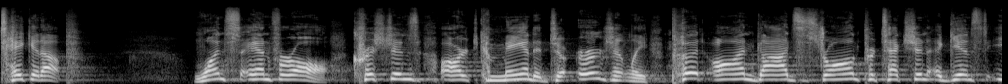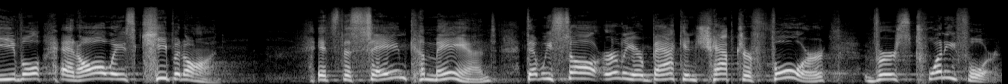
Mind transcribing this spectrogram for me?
take it up once and for all, Christians are commanded to urgently put on God's strong protection against evil and always keep it on. It's the same command that we saw earlier back in chapter 4, verse 24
